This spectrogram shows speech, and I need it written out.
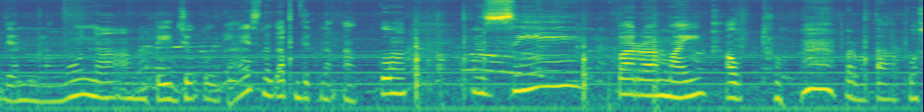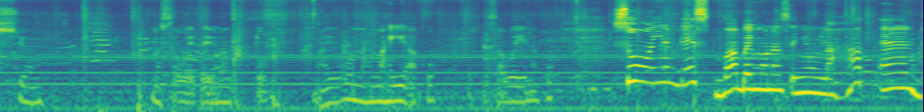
Diyan mo lang muna ang page ko guys. Nag-update lang ako. Kasi para may outro. Para matapos yun. Masaway tayo ng doktor. Mahiya ako. Masaway na ako. So, ayun guys. Bye-bye muna sa inyong lahat. And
